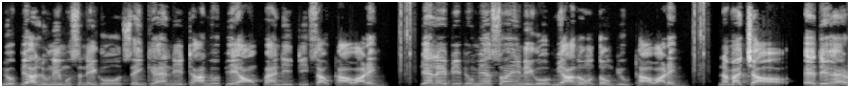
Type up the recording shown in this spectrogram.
မြို့ပြလူနေမှုစနစ်ကိုဇိမ်ခံအနေထားမျိုးဖြစ်အောင်ဖန်တီးတိစောက်ထားပါတယ်။ပြန်လည်ပြည့်ဖြိုးမြဲစွမ်းရည်တွေကိုအများဆုံးအသုံးပြုထားပါတယ်။နံပါတ်6 Etihad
